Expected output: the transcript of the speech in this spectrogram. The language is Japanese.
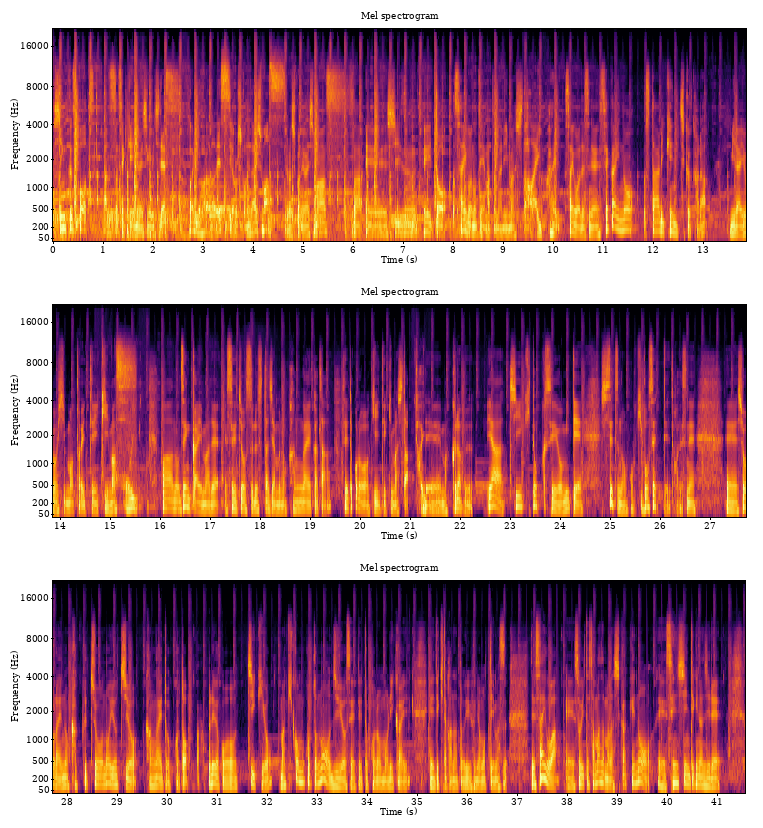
シンクスポーツあずさ設計井上重道です。バリュー原田です。よろしくお願いします。よろしくお願いします。さあ、えーシーズン8最後のテーマとなりました。はい。最後はですね世界のスターリ建築から未来を紐解いていきます、まあ、あの前回まで成長するスタジアムの考え方というところを聞いてきました、はい。で、まあ、クラブや地域特性を見て施設の規模設定とかですね、えー将来の拡張の余地を考えておくこと。あるいはこう地域を巻き込むことの重要性というところも理解えーできたかなというふうに思っています。で最後は、えーそういったさまざまな仕掛けの、えー先進的な事例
